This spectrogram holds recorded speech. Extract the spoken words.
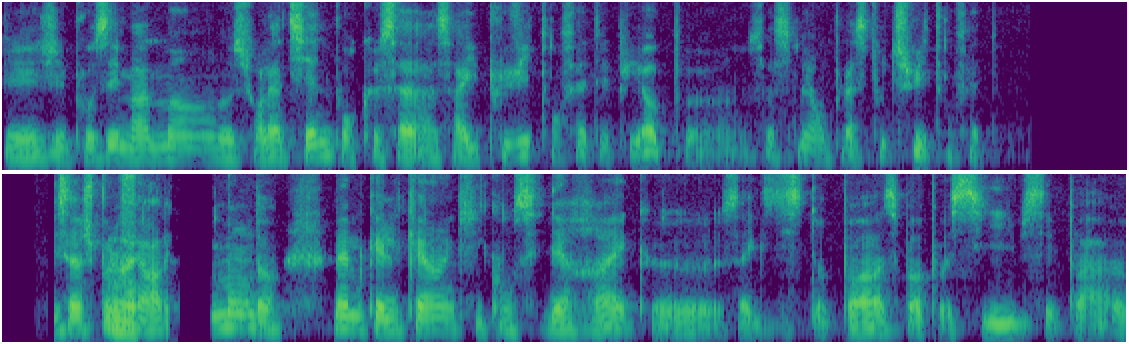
j'ai posé ma main euh, sur la tienne pour que ça, aille plus vite, en fait. Et puis hop, euh, ça se met en place tout de suite, en fait. Et ça, je peux le faire avec tout le monde. Même quelqu'un qui considérerait que ça n'existe pas, c'est pas possible, c'est pas, euh,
